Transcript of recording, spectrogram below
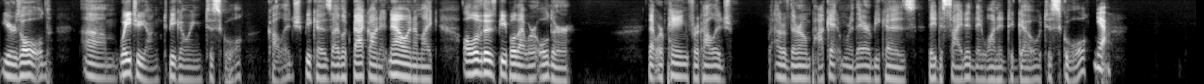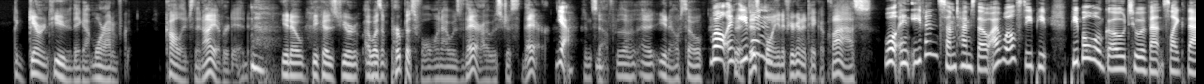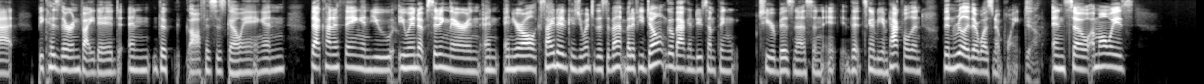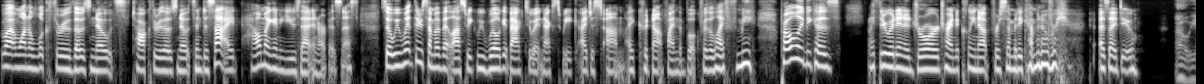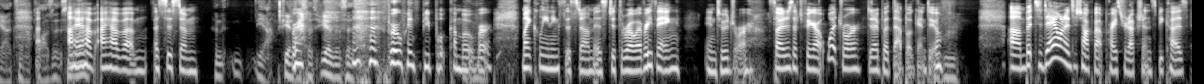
years old. Um, way too young to be going to school, college. Because I look back on it now and I'm like, all of those people that were older, that were paying for college out of their own pocket and were there because they decided they wanted to go to school. yeah I guarantee you they got more out of college than I ever did. you know, because you're I wasn't purposeful when I was there. I was just there yeah and stuff. Uh, uh, you know, so well and at even this point, if you're going to take a class, Well, and even sometimes though, I will see people people will go to events like that because they're invited and the office is going and that kind of thing and you Yeah. you end up sitting there and and and you're all excited because you went to this event, but if you don't go back and do something to your business and it, that's going to be impactful then then really there was no point. Yeah. And so I'm always well, I want to look through those notes, talk through those notes, and decide how am I going to use that in our business. So we went through some of it last week. We will get back to it next week. I just um I could not find the book for the life of me, probably because I threw it in a drawer trying to clean up for somebody coming over here, as I do. oh yeah, it's in a closet. I have I have um a system And, yeah, she has. a, she has a system. for when people come over. My cleaning system is to throw everything into a drawer. So I just have to figure out what drawer did I put that book into. Mhm. Um, but today I wanted to talk about price reductions because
